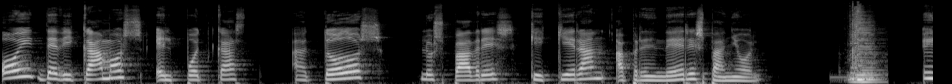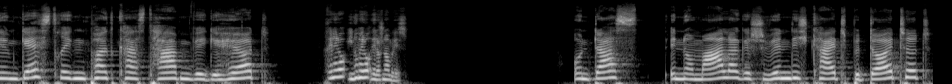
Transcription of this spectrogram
Hoy dedicamos el podcast a todos los padres que quieran aprender español. Im gestrigen Podcast haben wir gehört, und das in normaler Geschwindigkeit bedeutet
